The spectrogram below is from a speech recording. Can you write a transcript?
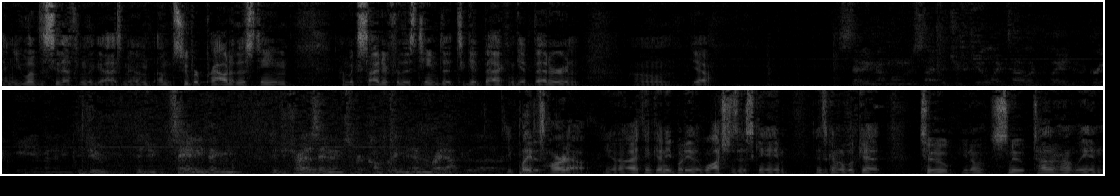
and you love to see that from the guys, man. I'm, I'm super proud of this team. I'm excited for this team to, to get back and get better, and um, yeah. Feel like Tyler played a great game? And I mean, did you did you say anything? Did you try to say anything sort of comforting to him right after that? Or? He played his heart out. You know, I think anybody that watches this game is going to look at two, you know, Snoop, Tyler Huntley, and,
